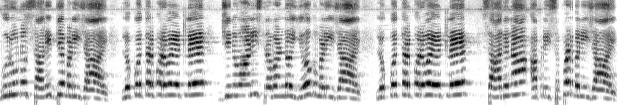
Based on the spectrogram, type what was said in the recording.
ગુરુનું સાનિધ્ય મળી જાય. લોકોત્તર પર્વ એટલે જીનવાણી શ્રવણનો યોગ મળી જાય. લોકોત્તર પર્વ એટલે સાધના આપણી સફળ બની જાય.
